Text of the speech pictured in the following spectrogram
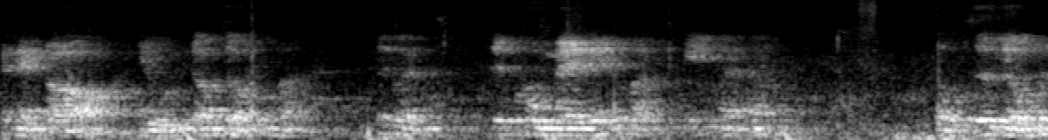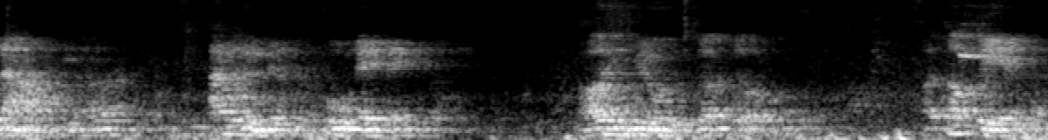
cái này có hiệu ứng trong chỗ mà. Tức là cái phù này đấy mà khi mà nó tổn thương nhiều nào thì nó tăng lên được phù này lên có hiệu ứng trong chỗ nó tóc biển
